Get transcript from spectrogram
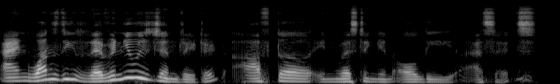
And once the revenue is generated after investing in all the assets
